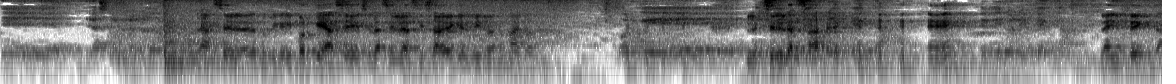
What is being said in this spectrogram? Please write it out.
Eh, la célula lo duplica. La célula los duplica. ¿Y por qué hace eso? La célula sí sabe que el virus es malo. Porque La célula sabe. ¿Eh? El virus la infecta. La infecta,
